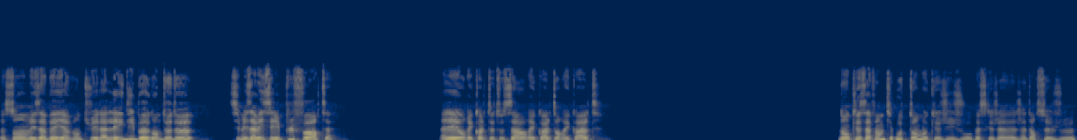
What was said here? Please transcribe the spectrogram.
De toute façon, mes abeilles vont tuer la Ladybug en 2-2. Si mes abeilles, c'est les plus fortes. Allez, on récolte tout ça, on récolte, on récolte. Donc, ça fait un petit bout de temps, moi, que j'y joue, parce que j'adore ce jeu.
